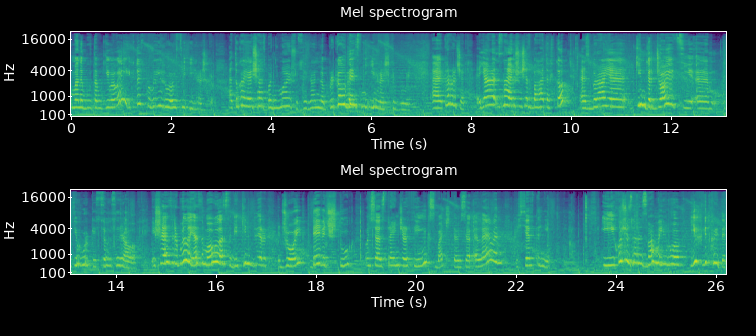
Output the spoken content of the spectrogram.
У мене був там гівевей, і хтось повирішував ці іграшки. А тільки я зараз розумію, що це реально приколдесні іграшки були. Е, коротше, я знаю, що зараз багато хто е, збирає Kinder Joy ці е, фігурки з цього серіалу. І що я зробила? Я замовила собі Kinder Joy 9 штук. Ось Stranger Things, бачите, ось Eleven і всі остальні. І хочу зараз з вами його їх відкрити.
